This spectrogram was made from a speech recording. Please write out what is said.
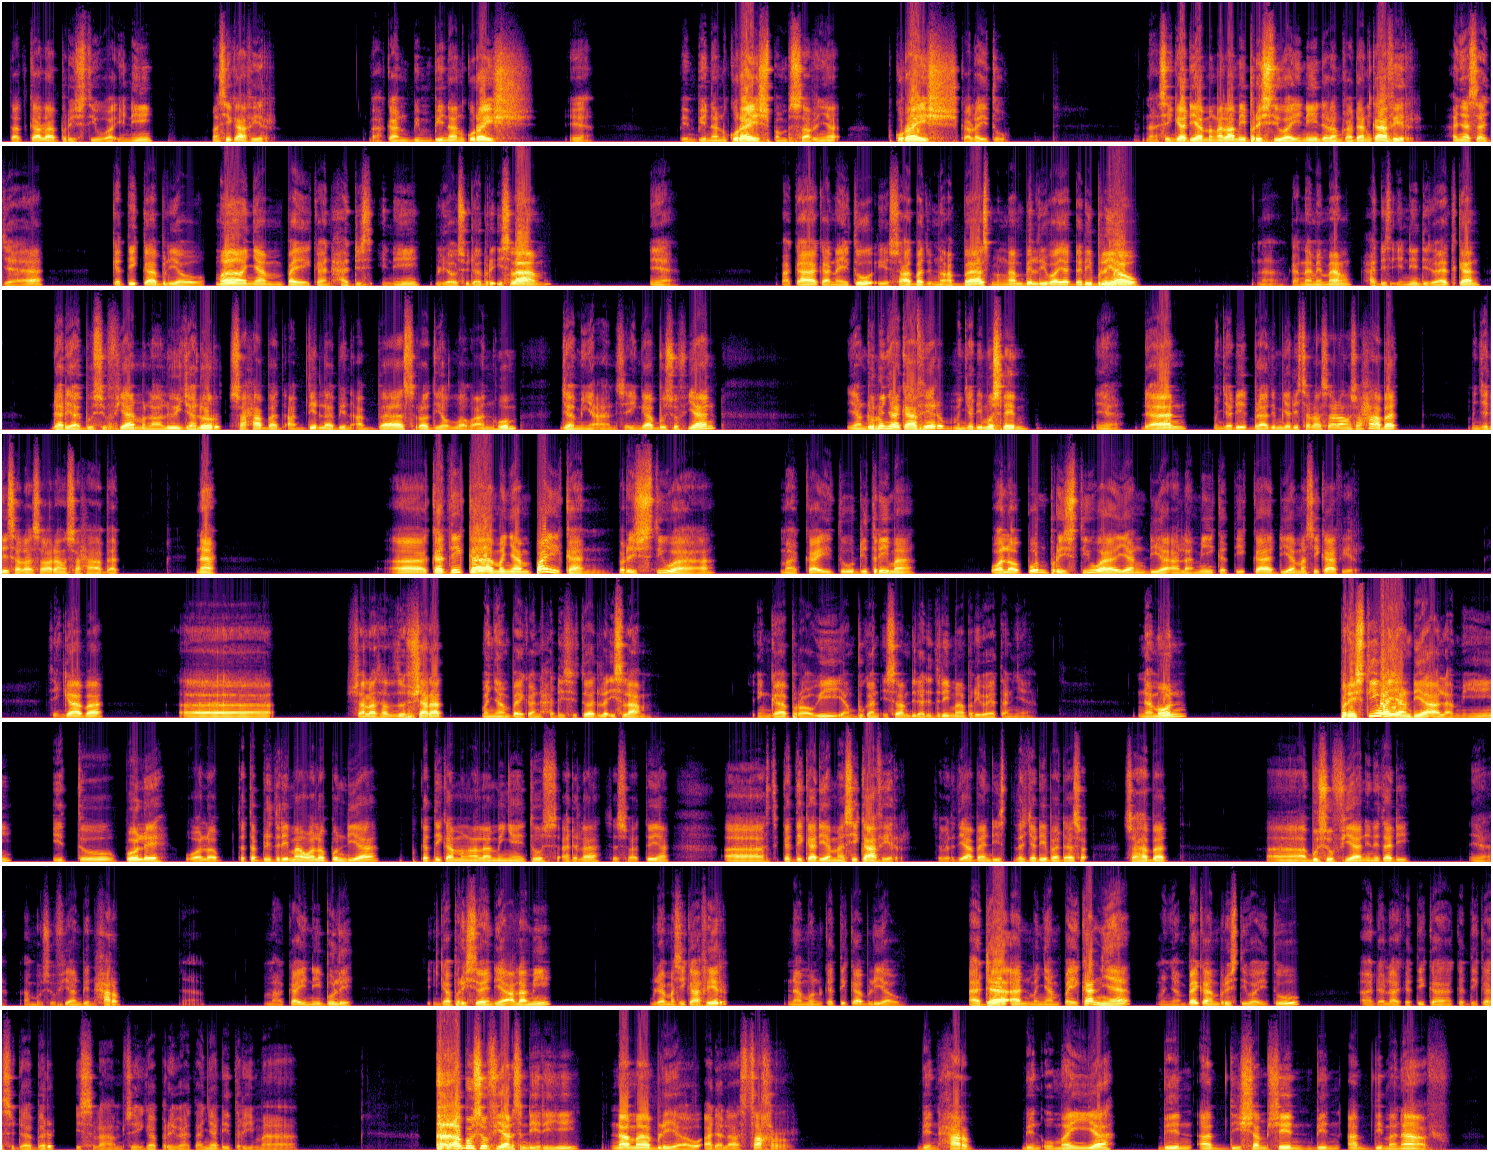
tatkala peristiwa ini masih kafir. Bahkan pimpinan Quraisy, ya. Pimpinan Quraisy, pembesarnya Quraisy kala itu. Nah, sehingga dia mengalami peristiwa ini dalam keadaan kafir. Hanya saja ketika beliau menyampaikan hadis ini, beliau sudah berislam. Ya. Maka karena itu sahabat Ibnu Abbas mengambil riwayat dari beliau. Nah, karena memang hadis ini diriwayatkan dari Abu Sufyan melalui jalur sahabat Abdullah bin Abbas radhiyallahu anhum jami'an. Sehingga Abu Sufyan yang dulunya kafir menjadi muslim. Ya dan menjadi berarti menjadi salah seorang sahabat. Menjadi salah seorang sahabat. Nah uh, ketika menyampaikan peristiwa maka itu diterima. Walaupun peristiwa yang dia alami ketika dia masih kafir sehingga apa? Uh, salah satu syarat menyampaikan hadis itu adalah Islam. Sehingga perawi yang bukan Islam tidak diterima periwayatannya. Namun peristiwa yang dia alami itu boleh walau tetap diterima walaupun dia ketika mengalaminya itu adalah sesuatu yang uh, ketika dia masih kafir. Seperti apa yang terjadi pada sahabat uh, Abu Sufyan ini tadi ya Abu Sufyan bin Harb. Nah, maka ini boleh. Sehingga peristiwa yang dia alami beliau masih kafir namun ketika beliau adaan menyampaikannya menyampaikan peristiwa itu adalah ketika ketika sudah berislam sehingga periwayatannya diterima. Abu Sufyan sendiri nama beliau adalah Sakhr bin Harb bin Umayyah bin Abdi Syamsin bin Abdi Manaf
